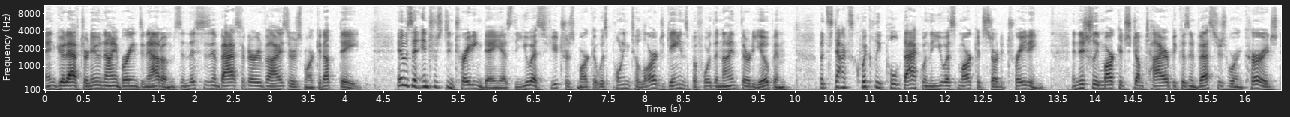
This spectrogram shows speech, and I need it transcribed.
And good afternoon, I'm Brandon Adams, and this is Ambassador Advisors Market Update. It was an interesting trading day as the U.S. futures market was pointing to large gains before the 9:30 open, but stocks quickly pulled back when the U.S. market started trading. Initially, markets jumped higher because investors were encouraged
